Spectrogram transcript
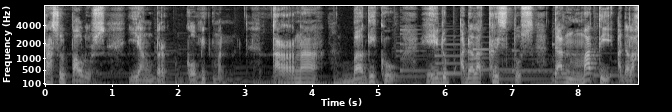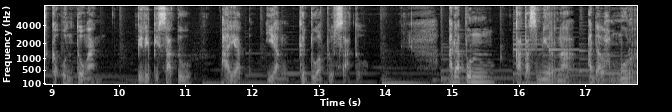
Rasul Paulus yang berkomitmen, karena bagiku hidup adalah Kristus dan mati adalah keuntungan. Filipi 1 ayat yang ke-21. Adapun kata Smyrna adalah mur,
